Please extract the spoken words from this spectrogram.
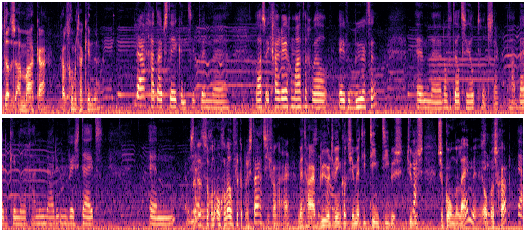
Dus dat is Amaka. Gaat het goed met haar kinderen? Ja, gaat uitstekend. Ik, ben, uh, laatst, ik ga regelmatig wel even buurten. En uh, dan vertelt ze heel trots. Nou, beide kinderen gaan nu naar de universiteit. En maar zij... dat is toch een ongelofelijke prestatie van haar? Met haar buurtwinkeltje met die 10 tubus, tubus ja. secondenlijm op een schap? Ja.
